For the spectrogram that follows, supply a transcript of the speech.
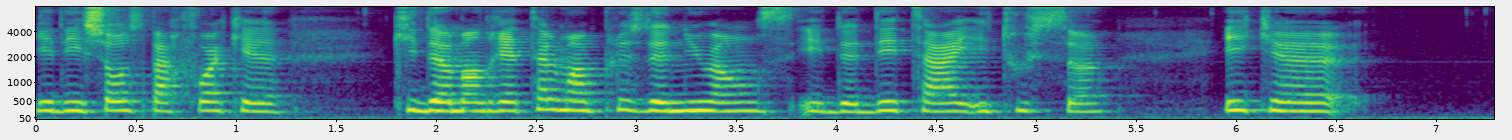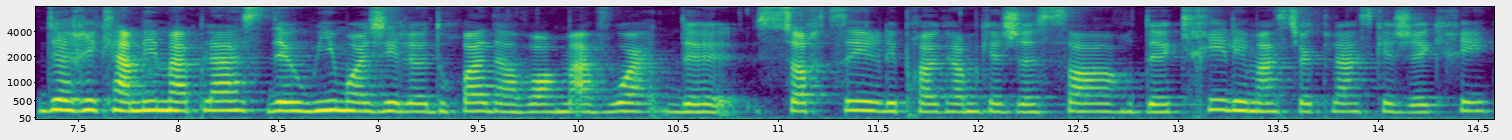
Il y a des choses parfois qui demanderaient tellement plus de nuances et de détails et tout ça. Et que de réclamer ma place, de oui, moi j'ai le droit d'avoir ma voix, de sortir les programmes que je sors, de créer les masterclass que je crée,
